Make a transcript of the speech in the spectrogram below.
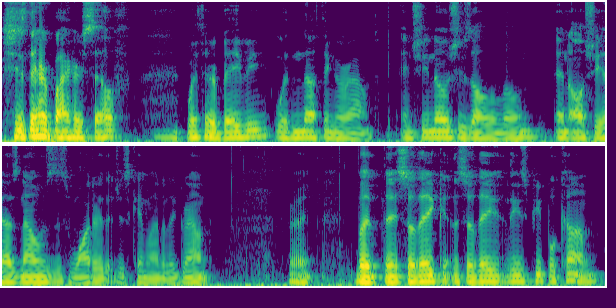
She's there by herself with her baby with nothing around. And she knows she's all alone. And all she has now is this water that just came out of the ground, right? But they, so they, so they, these people come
